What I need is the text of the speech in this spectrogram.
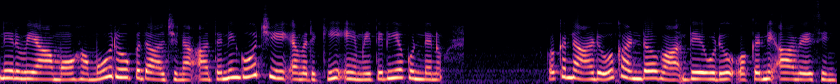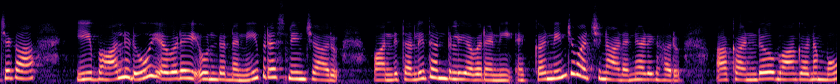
నిర్వ్యామోహము రూపుదాల్చిన అతని గూర్చి ఎవరికి ఏమీ తెలియకుండెను. ఒకనాడు ఖండోబా దేవుడు ఒకరిని ఆవేశించగా ఈ బాలుడు ఎవడై ఉండునని ప్రశ్నించారు. వాని తల్లిదండ్రులు ఎవరని ఎక్కడి నుంచి వచ్చినాడని అడిగారు. ఆ ఖండోబా గణము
